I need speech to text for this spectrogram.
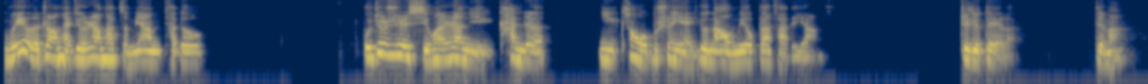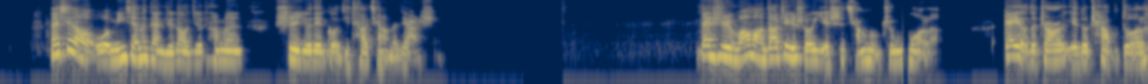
唯有的状态就是让他怎么样，他都，我就是喜欢让你看着，你看我不顺眼，又拿我没有办法的样子，这就对了，对吗？但现在我明显的感觉到，我觉得他们是有点狗急跳墙的架势。但是往往到这个时候也是强弩之末了，该有的招儿也都差不多了，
